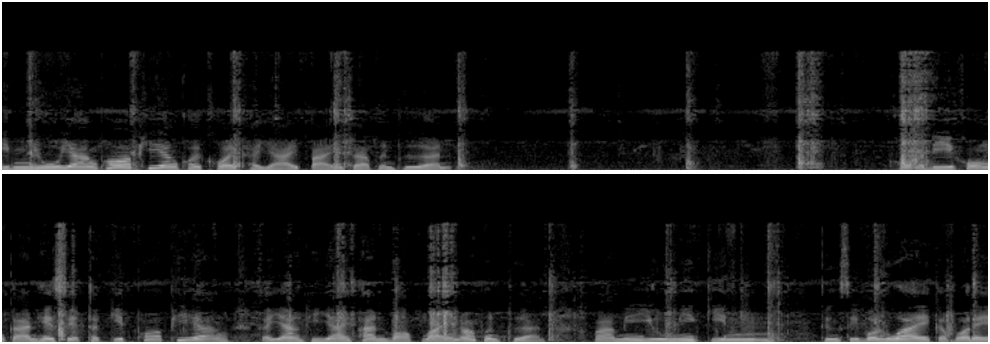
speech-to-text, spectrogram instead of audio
กินอยู่ยางพ่อเพียงค่อยๆขยายไปจ้าเพื่อนๆข้อดีของการเฮ็ดเศรษฐกิจพ่อเพียงก็อย่างที่ยายพันธ์บอกไว้เนาะเพื่อนๆว่ามีอยู่มีกิน ถึงสิบ่รวยกับบ่ได้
